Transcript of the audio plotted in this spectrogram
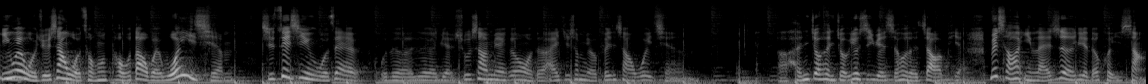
因为我觉得，像我从头到尾，我以前其实最近我在我的这个脸书上面跟我的 IG 上面有分享我以前呃很久很久幼稚园时候的照片，没想到引来热烈的回响。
